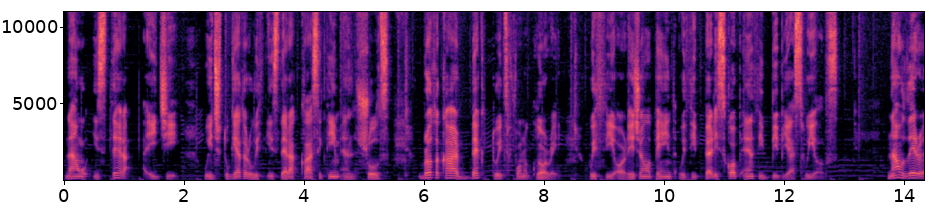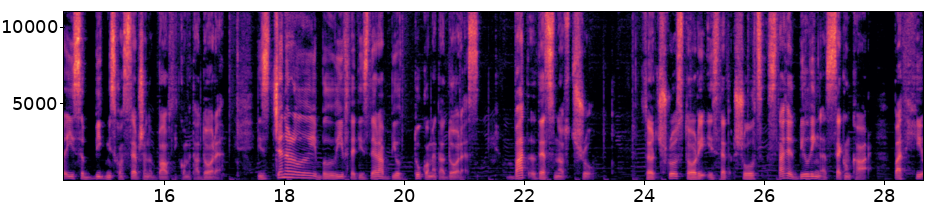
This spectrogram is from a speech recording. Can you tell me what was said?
now Isdera AG, which together with Isdera Classic Team and Schulz brought the car back to its former glory, with the original paint, with the periscope and the BBS wheels. Now there is a big misconception about the Commendatore. It's generally believed that Isdera built two Commendatores, but that's not true. The true story is that Schulz started building a second car, but he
